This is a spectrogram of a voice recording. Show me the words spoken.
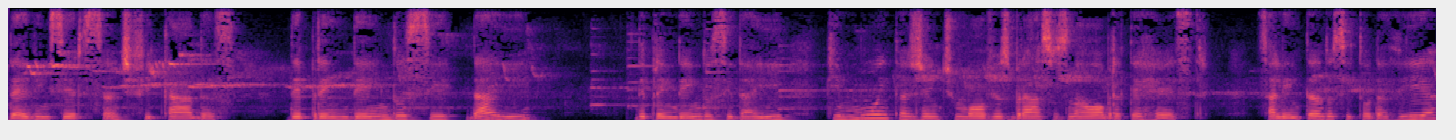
devem ser santificadas, depreendendo-se daí, depreendendo-se daí que muita gente move os braços na obra terrestre, salientando-se todavia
